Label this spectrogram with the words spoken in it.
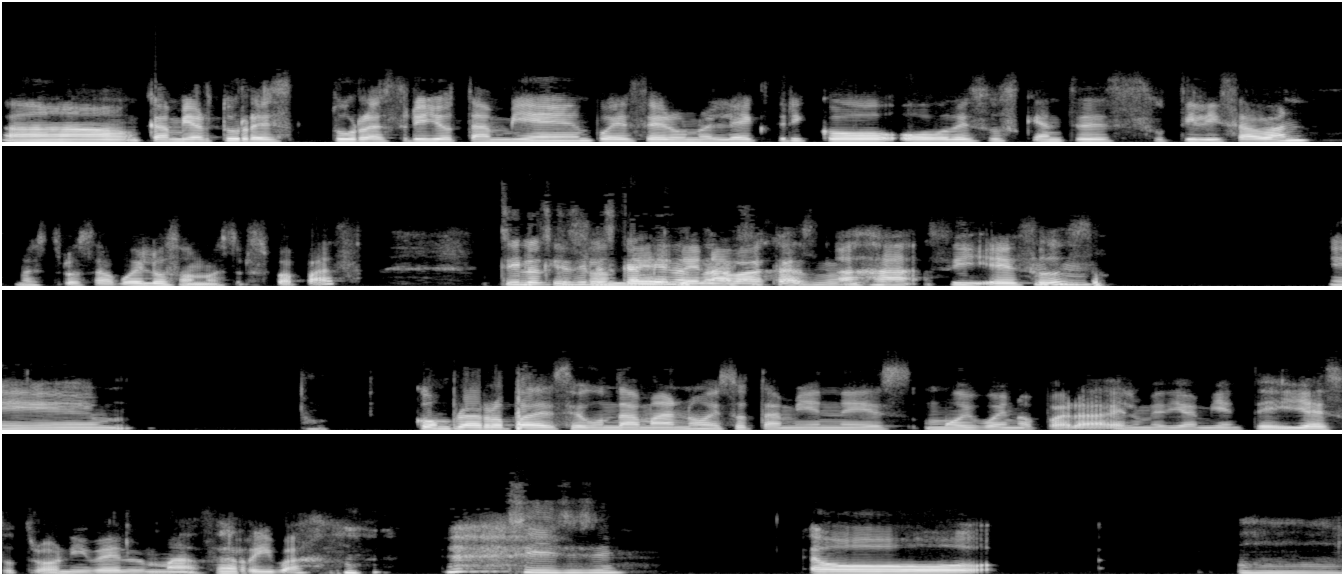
Ah, cambiar tu, tu rastrillo también, puede ser uno eléctrico o de esos que antes utilizaban nuestros abuelos o nuestros papás. Sí, los que, se les cambian de, navajas, ¿no? Ajá, sí, esos. Comprar ropa de segunda mano, eso también es muy bueno para el medio ambiente y ya es otro nivel más arriba. Sí, sí, sí. O mm,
